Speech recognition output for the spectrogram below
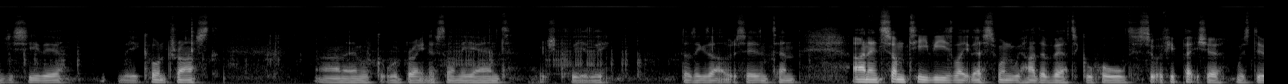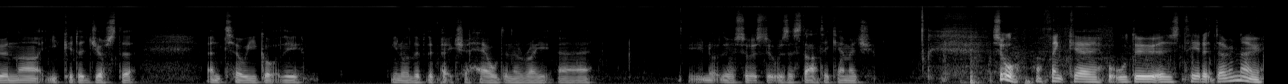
as you see there the contrast. And then we've got our brightness on the end which clearly does exactly what it says in tin and in some TVs like this one we had a vertical hold. So if your picture was doing that you could adjust it until you got the you know the, the picture held in the right uh, you know so it was a static image. So I think uh, what we'll do is tear it down now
